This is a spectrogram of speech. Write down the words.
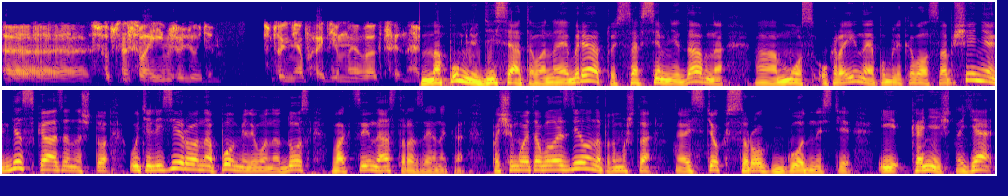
э, собственно, своим же людям столь необходимые вакцины. Напомню, 10 ноября, то есть совсем недавно, э, МОЗ Украины опубликовал сообщение, где сказано, что утилизировано полмиллиона доз вакцины AstraZeneca. Почему это было сделано? Потому что э, истек срок годности. И, конечно, я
